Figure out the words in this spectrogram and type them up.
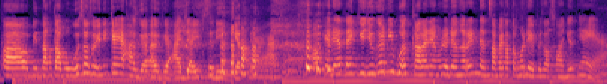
uh, bintang tamu gue satu ini kayak agak-agak ajaib sedikit ya. Oke deh, thank you juga nih buat kalian yang udah dengerin dan sampai ketemu di episode selanjutnya ya.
